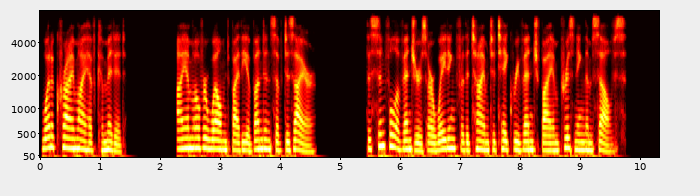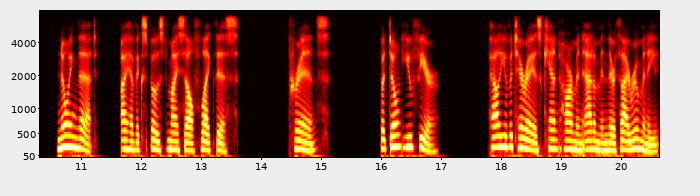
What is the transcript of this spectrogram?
What a crime I have committed! I am overwhelmed by the abundance of desire. The sinful avengers are waiting for the time to take revenge by imprisoning themselves. Knowing that, I have exposed myself like this. Prince! But don't you fear. Palyavatarayas can't harm an atom in their thirumani.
